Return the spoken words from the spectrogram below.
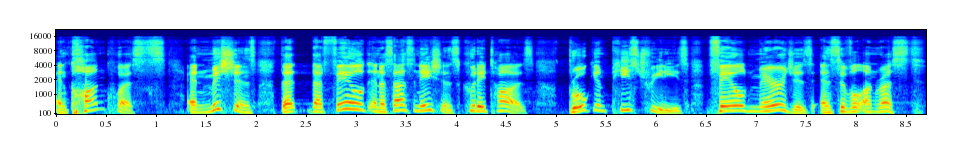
and conquests and missions that, that failed in assassinations, coups d'etats, broken peace treaties, failed marriages, and civil unrest.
